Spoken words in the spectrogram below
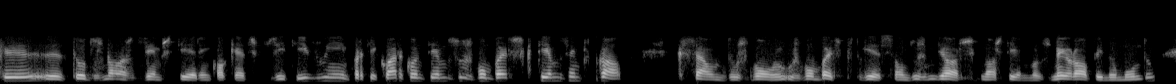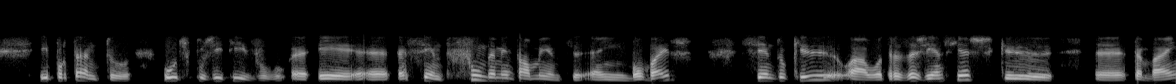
que todos nós devemos ter em qualquer dispositivo e, em particular, quando temos os bombeiros que temos em Portugal que são dos bom, os bombeiros portugueses são dos melhores que nós temos na Europa e no mundo e, portanto, o dispositivo eh, é eh, assente fundamentalmente em bombeiros, sendo que há outras agências que eh, também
